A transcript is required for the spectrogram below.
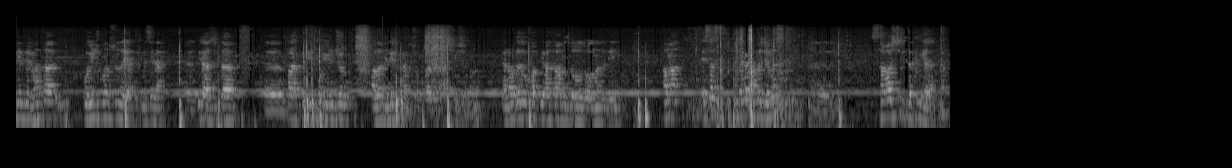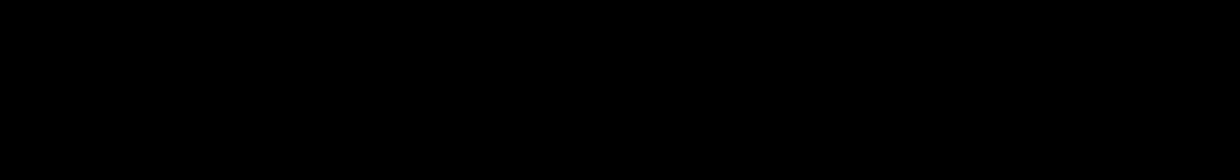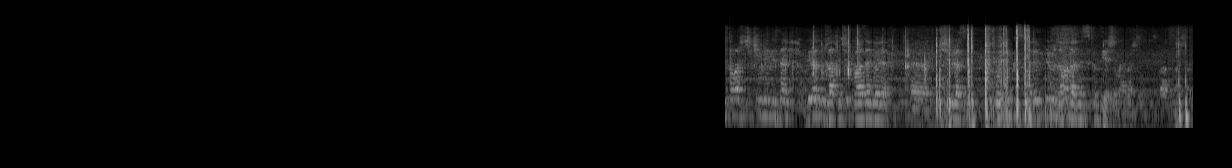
diyebilirim. Hatta oyuncu konusunda da yaptık. Mesela e, birazcık daha e, farklı bir oyuncu alabilirdik ama çok fazla açmayacağım onu. Yani orada da ufak bir hatamız da oldu, olmadı değil. Ama esas temel amacımız e, savaşçı bir takım yaratmak. Savaşçı kimliğimizden biraz uzaklaşıp bazen böyle e, işi biraz oyun kısmına döktüğümüz zaman zaten sıkıntı yaşamaya biz bazı maçlarda.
